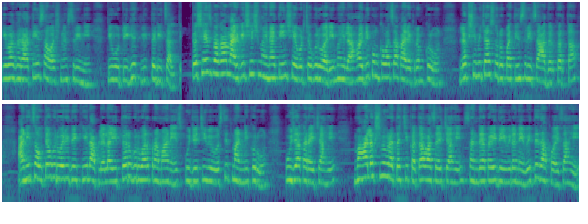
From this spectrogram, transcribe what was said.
किंवा घरातील सवाष्ण स्त्रीने ती ओटी घेतली तरी चालते. तसेच बघा मार्गशीर्ष महिन्यातील शेवटच्या गुरुवारी महिला हळदी कुंकवाचा कार्यक्रम करून लक्ष्मीच्या स्वरूपातील स्त्रीचा आदर करतात. आणि चौथ्या गुरुवारी देखील आपल्याला इतर गुरुवारप्रमाणेच पूजेची व्यवस्थित मांडणी करून पूजा करायची आहे. महालक्ष्मी व्रताची कथा वाचायची आहे. संध्याकाळी देवीला नैवेद्य दाखवायचा आहे.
